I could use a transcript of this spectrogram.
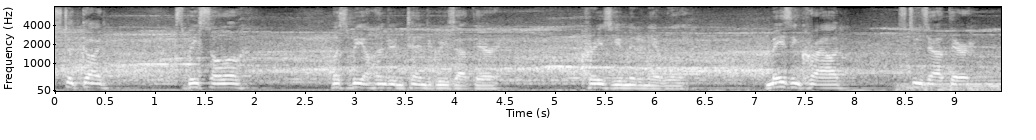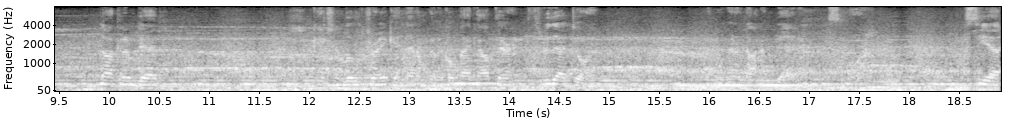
Stuttgart. Space solo. Must be 110 degrees out there. Crazy humidity and everything. Amazing crowd. Stu's out there, knocking them dead. A little drink and then I'm gonna go back out there through that door. And we're gonna knock him dead some more. See ya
